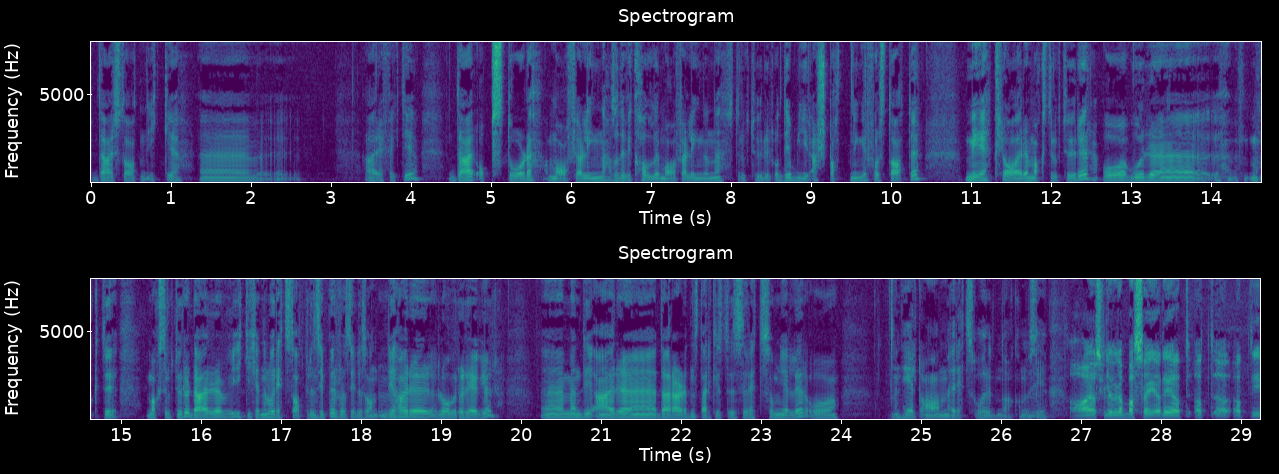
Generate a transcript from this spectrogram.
der staten ikke eh, er effektiv, der oppstår det mafialignende, altså det vi kaller mafialignende strukturer. Og det blir erstatninger for stater med klare maktstrukturer, og hvor uh, makt, maktstrukturer der vi ikke kjenner noen rettsstatsprinsipper, for å si det sånn. De har uh, lover og regler, uh, men de er, der er det den sterkestes rett som gjelder. og en helt annen rettsorden, da, kan du si. Ja, jeg skulle bare si det at, at, at de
